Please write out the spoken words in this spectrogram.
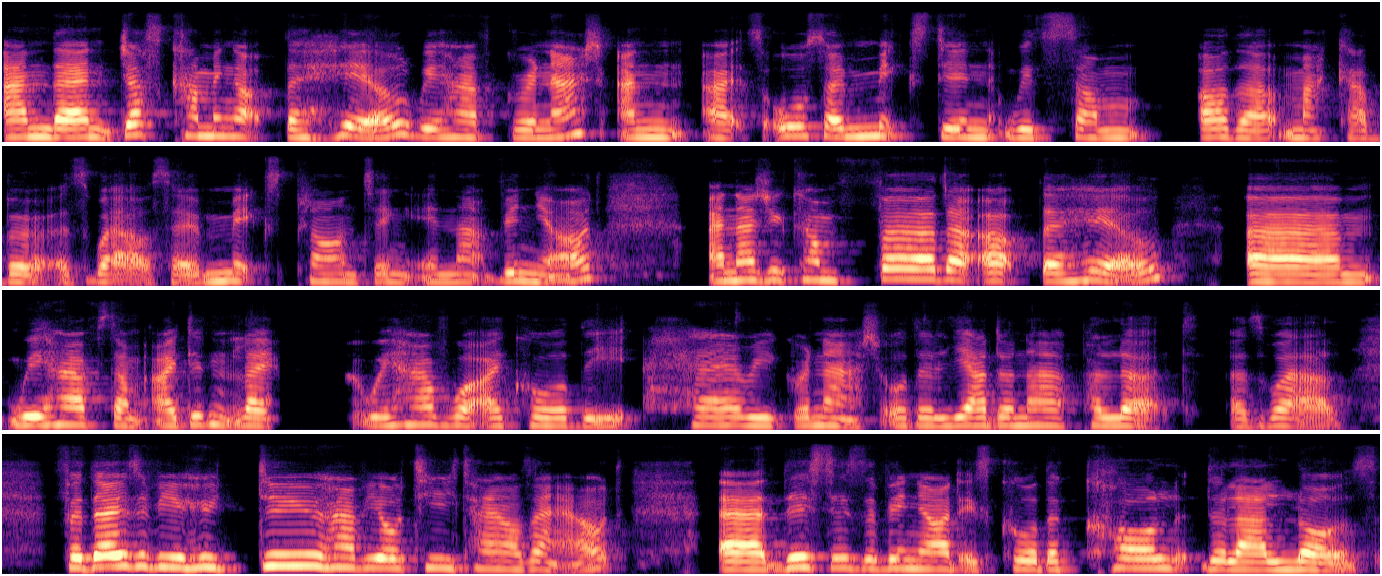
And then just coming up the hill, we have Grenache, and uh, it's also mixed in with some other Macabeu as well. So mixed planting in that vineyard. And as you come further up the hill, um, we have some, I didn't label we have what I call the hairy grenache or the Lladoner Pelut as well. For those of you who do have your tea towels out, uh, this is the vineyard, it's called the Col de la Loze,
